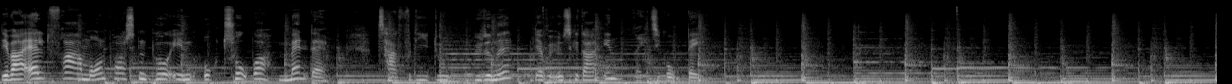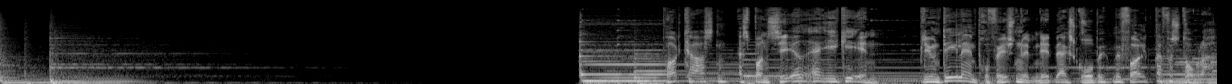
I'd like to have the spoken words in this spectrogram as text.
Det var alt fra Morgenposten på en oktober mandag. Tak fordi du lyttede med. Jeg vil ønske dig en rigtig god dag. Podcasten er sponsoreret af EGN. Bliv en del af en professionel netværksgruppe med folk, der forstår dig.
